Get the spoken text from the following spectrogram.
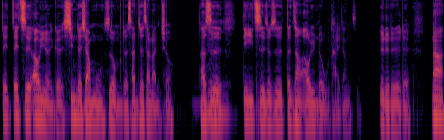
这这次奥运有一个新的项目，是我们的三对三篮球，它是第一次就是登上奥运的舞台这样子。对对对对对。那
